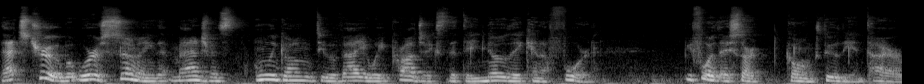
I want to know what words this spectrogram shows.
That's true, but we're assuming that management's only going to evaluate projects that they know they can afford before they start going through the entire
